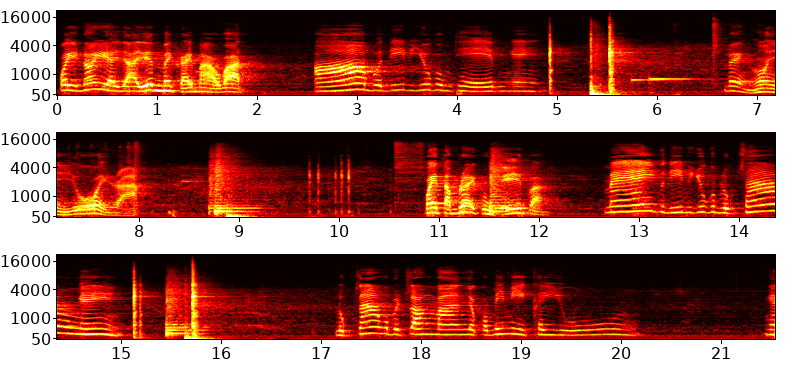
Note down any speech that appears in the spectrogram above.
ไปน้อยใหญ่ๆเห็นไม่ไก่มาวัดอ๋อพอดีไปอยู่กรุงเทพไงแม่งห้อยโย้อยรัก ไปตำไรกรุงเทพอะไม่พอดีไปอยู่กับลูกสาวไง ลูกสาวก็ไปจ้างมันแล้วก็ไม่มีใครอยู่ ไง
